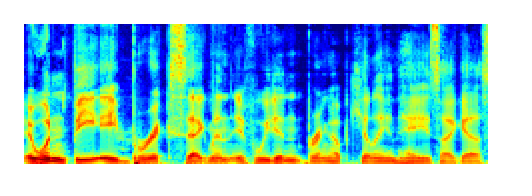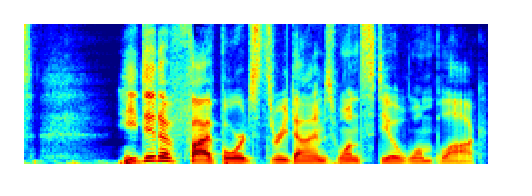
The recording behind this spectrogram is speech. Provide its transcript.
It wouldn't be a brick segment if we didn't bring up Killian Hayes, I guess. He did have five boards, three dimes, one steal, one block.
